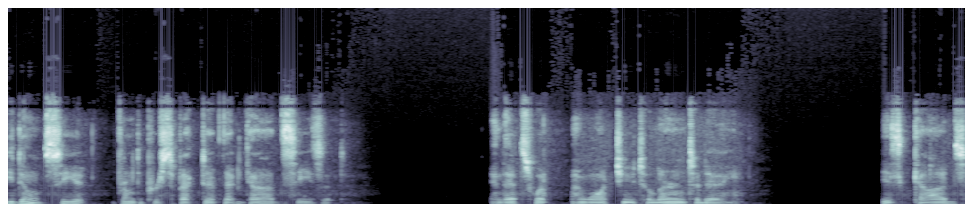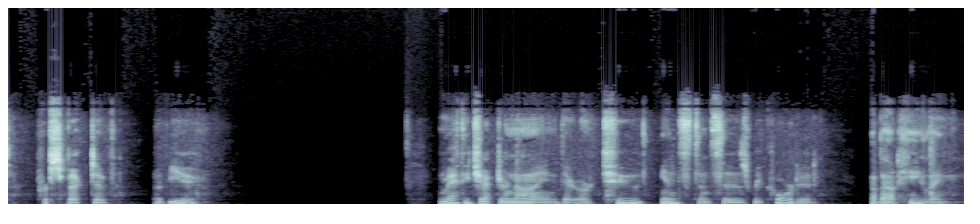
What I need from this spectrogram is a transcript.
you don't see it from the perspective that God sees it. And that's what I want you to learn today is God's perspective of you. In Matthew chapter 9, there are two instances recorded about healing.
